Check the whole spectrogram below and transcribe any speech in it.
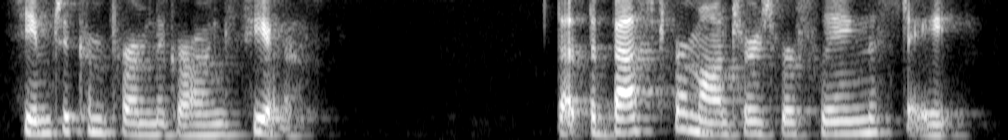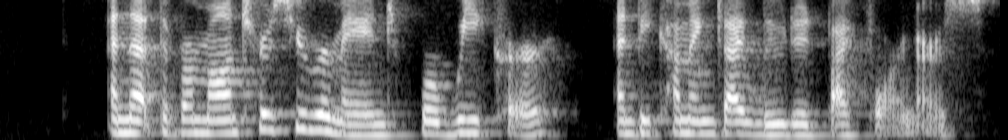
seemed to confirm the growing fear that the best Vermonters were fleeing the state, and that the Vermonters who remained were weaker and becoming diluted by foreigners.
